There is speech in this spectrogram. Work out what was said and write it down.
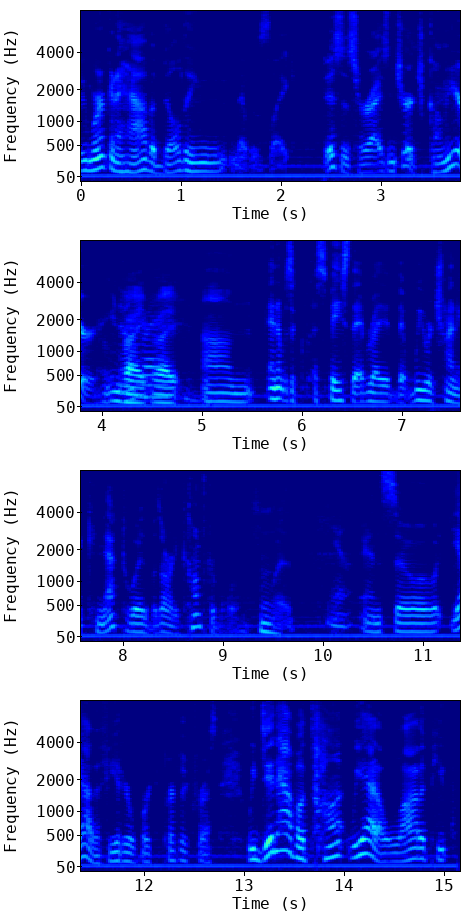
we weren't going to have a building that was like, "This is Horizon Church, come here," you know. Right, Right. right. Um, and it was a, a space that everybody that we were trying to connect with was already comfortable Hmm. with. Yeah. And so, yeah, the theater worked perfect for us. We did have a ton. We had a lot of people.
